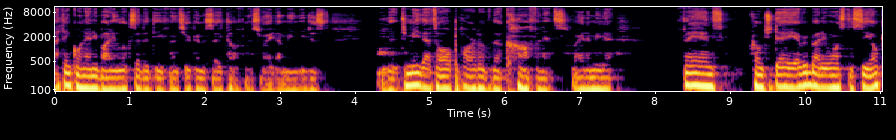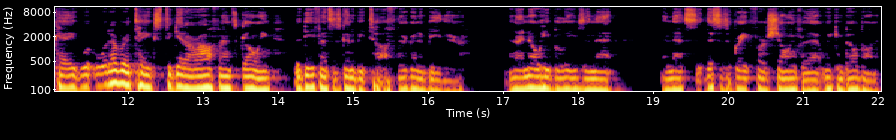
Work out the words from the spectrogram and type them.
I think when anybody looks at a defense, you're going to say toughness, right? I mean, you just to me that's all part of the confidence, right? I mean, fans, Coach Day, everybody wants to see, okay, whatever it takes to get our offense going, the defense is going to be tough. They're going to be there. And I know he believes in that. And that's, this is a great first showing for that. We can build on it.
